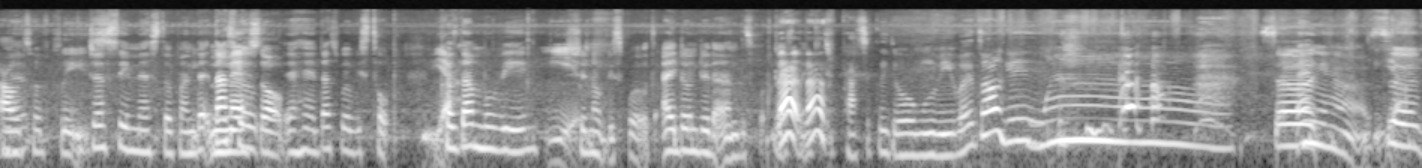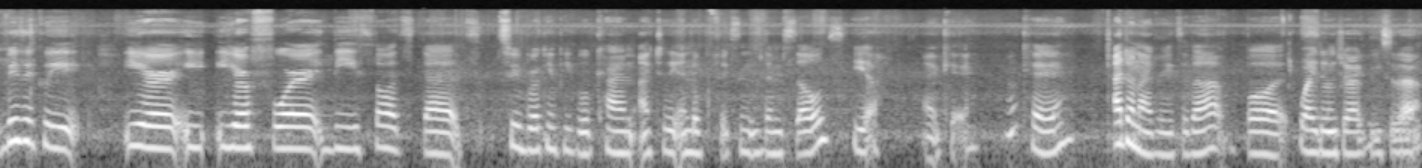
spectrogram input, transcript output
out Yeah, of place. Just say messed up, and that, that's Messed where, up. uh that's where we stop. Because yeah. that movie yeah. should not be spoiled. I don't do that on this podcast. That that's practically the whole movie, but it's all good. wow. So Anyhow, so basically, you're you're for the thoughts that two broken people can actually end up fixing themselves. yeah. Okay, okay. I don't agree to that, but Why don't you agree to that?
